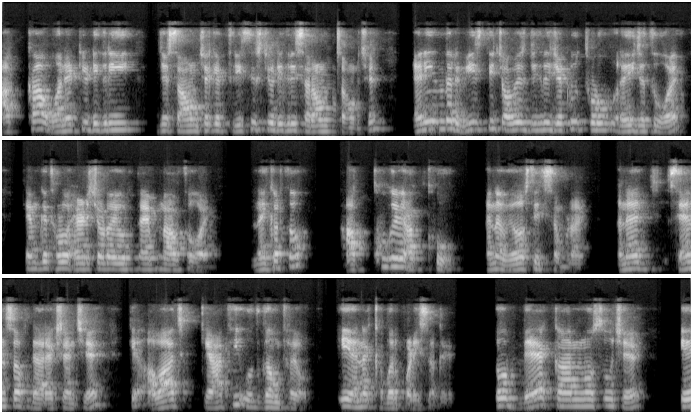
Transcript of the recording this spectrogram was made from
આખા વન એટી ડિગ્રી જે સાઉન્ડ છે કે three sixty degree surround sound છે એની અંદર વીસ થી ચોવીસ ડિગ્રી જેટલું થોડું રહી જતું હોય કેમ કે થોડો હેડ શેડો એવો ટાઈપનો આવતો હોય નહીં કરતો આખું કે આખું એને વ્યવસ્થિત સંભળાય. અને સેન્સ ઓફ ડાયરેક્શન છે કે અવાજ ક્યાંથી ઉદ્ગમ થયો એ એને ખબર પડી શકે. તો બે કાનનું શું છે કે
